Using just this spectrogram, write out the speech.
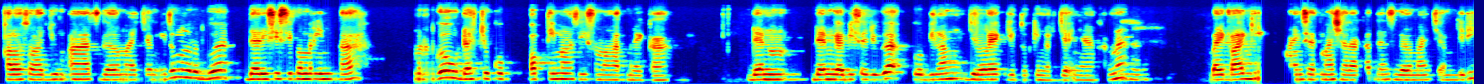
kalau sholat Jumat segala macam. Itu menurut gue dari sisi pemerintah menurut gue udah cukup optimal sih semangat mereka. Dan dan nggak bisa juga gue bilang jelek gitu kinerjanya. Karena hmm. balik lagi mindset masyarakat dan segala macam. Jadi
